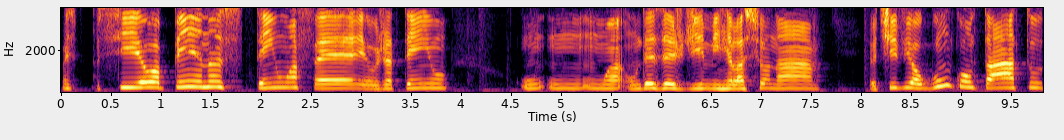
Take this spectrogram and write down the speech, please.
Mas se eu apenas tenho uma fé, eu já tenho um, um, uma, um desejo de me relacionar, eu tive algum contato,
